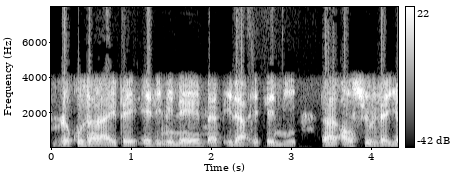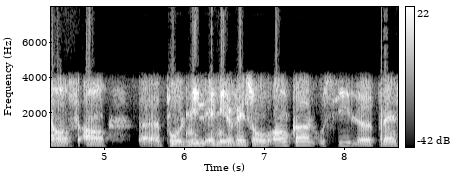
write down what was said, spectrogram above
le cousin a été éliminé, même il a été mis en surveillance en pour mille et mille raisons. Encore aussi, le prince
